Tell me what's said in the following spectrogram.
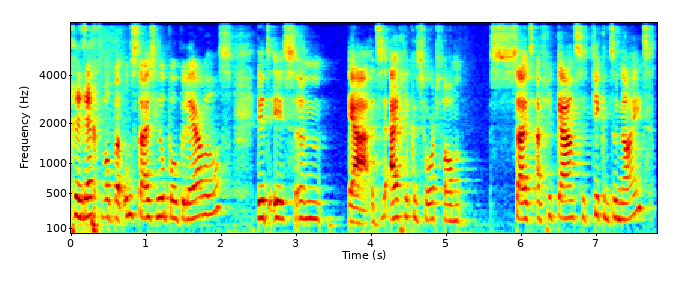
gerecht wat bij ons thuis heel populair was. Dit is een, ja, het is eigenlijk een soort van Zuid-Afrikaanse chicken tonight.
